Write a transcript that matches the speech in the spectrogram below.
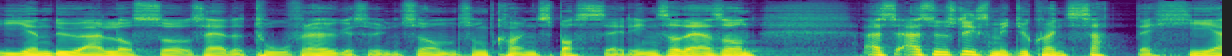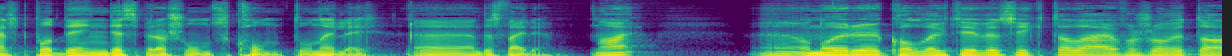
i en duell, og så, så, er det to fra Haugesund som, som kan spasere inn. Så det er sånn jeg, jeg syns liksom ikke du kan sette helt på den desperasjonskontoen heller, eh, dessverre. Nei. Eh, og når kollektivet svikta, det er jo for så vidt da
